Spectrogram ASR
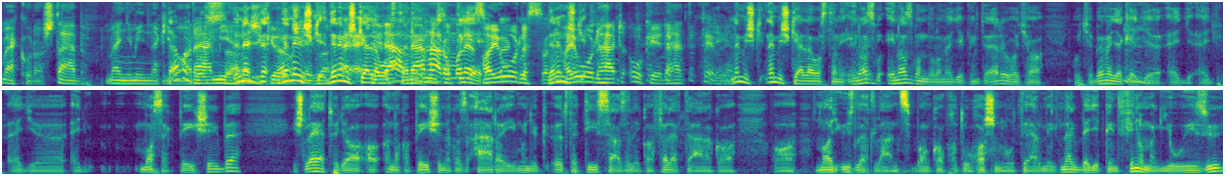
mekkora stáb, mennyi mindenki de van rá, milyen de, de, de, nem is, de nem is kell leosztani. Ha jó, de nem is, jó, de hát oké, de hát nem is, nem is kell leosztani. Én azt, én azt gondolom egyébként erről, hogyha, hogyha bemegyek egy, egy, egy, egy, egy maszek pékségbe, és lehet, hogy a, a, annak a pésének az árai mondjuk 5 vagy 10 százaléka felett állnak a, a nagy üzletláncban kapható hasonló terméknek, de egyébként finom meg jó ízű,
